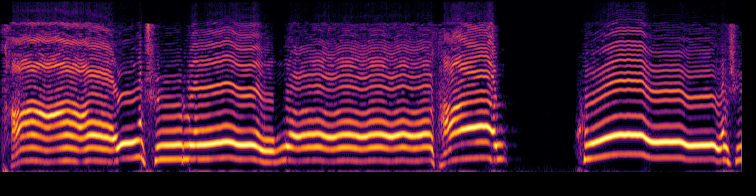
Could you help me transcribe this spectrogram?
草去龙儿潭虎穴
